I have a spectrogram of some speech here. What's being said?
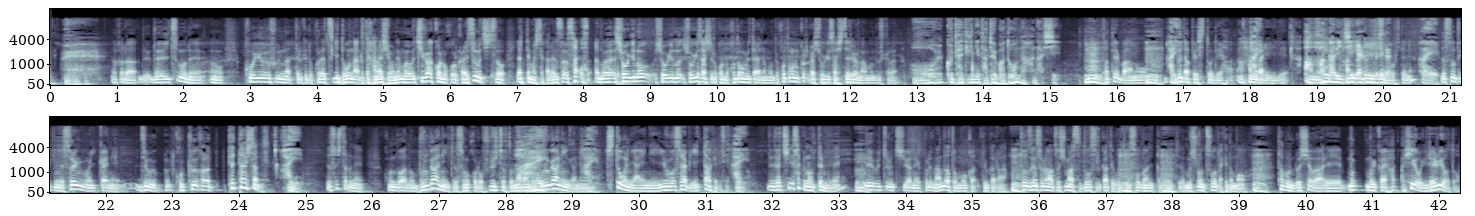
だからでいつもねあのこういうふうになってるけどこれは次どうなるって話をねもう中学校の頃からいつも父とやってましたからね。そさあの将棋の将棋の将棋指しの子供みたいなもんで子供の頃から将棋指してるようなもんですから。お具体的に例えばどんな話？うん、例えばあの、うん。はい、ブダペストでハンガリーで、ハンガリー事件が起きてね、はい、でその時にソ連軍が一回ね全部国境から撤退したんです。はい。でそしたらね今度はあのブルガーニーってその頃フルシチョフと並んで、はい、ブルガーニーがね、はい、チトーに会いにユーゴスラビア行ったわけですよ、はい、で小さく乗ってるんでね、うん、でうちの父がねこれ何だと思うかって言うから、うん、当然それを後しますどうするかということに相談に行ったわけど、もちろんそうだけども、多分ロシアはあれももう一回火を入れるよと。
